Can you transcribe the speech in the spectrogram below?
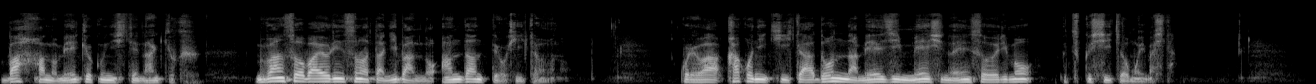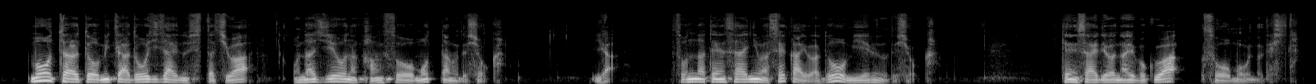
バッハの名曲にして難曲。無伴奏バイオリンソナタ2番のアンダンテを弾いたもの。これは過去に聴いたどんな名人名手の演奏よりも美しいと思いました。モーツァルトを見た同時代の人たちは同じような感想を持ったのでしょうかいや、そんな天才には世界はどう見えるのでしょうか天才ではない僕はそう思うのでした。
